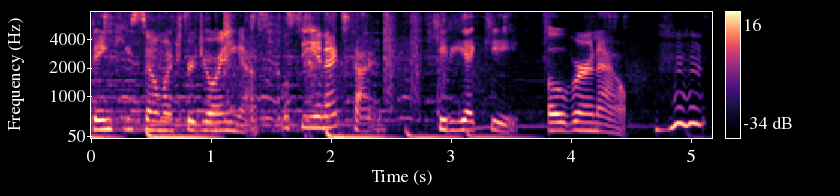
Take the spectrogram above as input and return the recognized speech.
Thank you so much for joining us. We'll see you next time. Kitty at over and out.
